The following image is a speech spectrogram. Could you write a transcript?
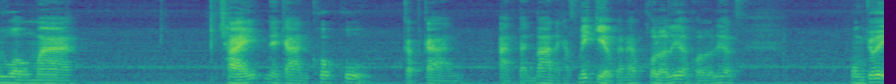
ดวงมาใช้ในการควบคู่กับการ อ่านแปลนบ้านนะครับ ไม่เกี่ยวกันนะครับ คนละเรื่องคนละเรื่องฮวงจุ้ย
